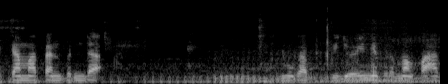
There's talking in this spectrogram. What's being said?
kecamatan Benda. Semoga video ini bermanfaat.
